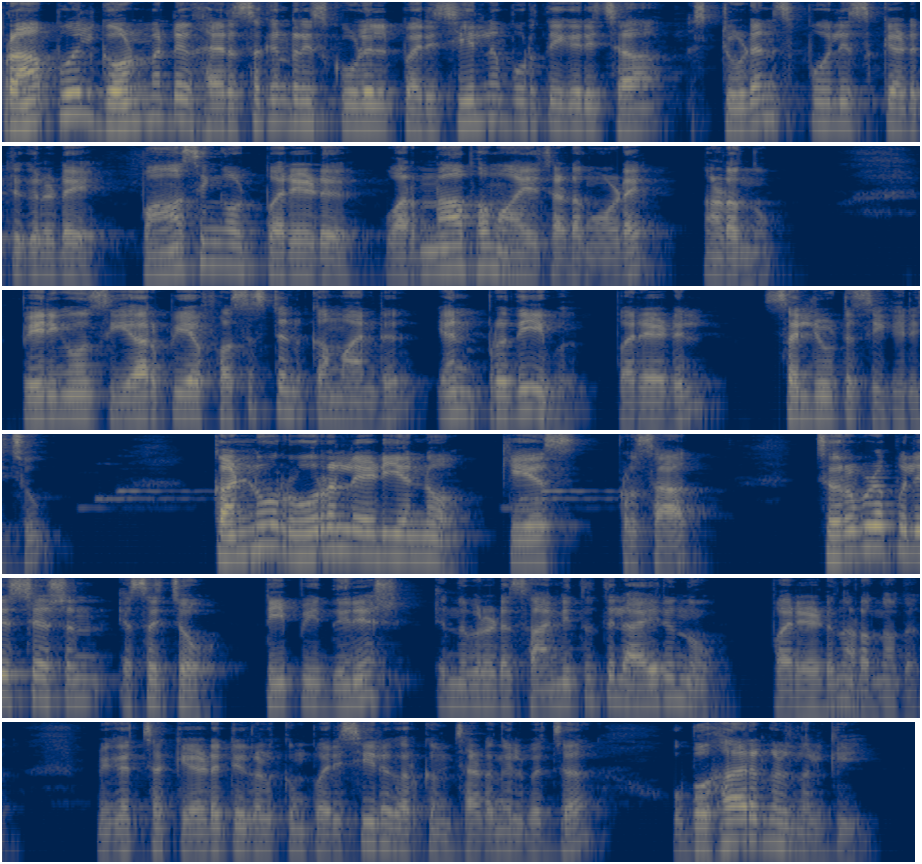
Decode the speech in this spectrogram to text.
പ്രാപ്പൂൽ government higher secondary സ്കൂളിൽ പരിശീലനം പൂർത്തീകരിച്ച സ്റ്റുഡൻസ് പോലീസ് കേഡറ്റുകളുടെ പാസിംഗ് ഔട്ട് പരേഡ് വർണാഭമായ ചടങ്ങോടെ നടന്നു. പീരിങ്ങോ C R P F assistant command N Pradeep പരേഡിൽ സല്യൂട്ട് സ്വീകരിച്ചു. Kannur rural A D N O K S Prasad Cherupuzha police station S H O T P Dinesh എന്നിവരുടെ സാന്നിധ്യത്തിലായിരുന്നു parade നടന്നത്. മികച്ച കേഡറ്റുകൾക്കും പരിശീലകർക്കും ചടങ്ങിൽ വെച്ച് ഉപഹാരങ്ങൾ നൽകി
